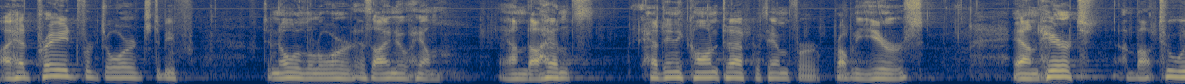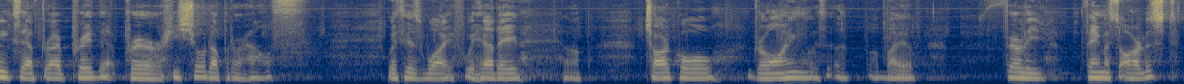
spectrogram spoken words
I had prayed for George to be to know the Lord as I knew him, and I hadn't had any contact with him for probably years. And here, about two weeks after I prayed that prayer, he showed up at our house with his wife. We had a, a charcoal drawing with, uh, by a fairly famous artist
